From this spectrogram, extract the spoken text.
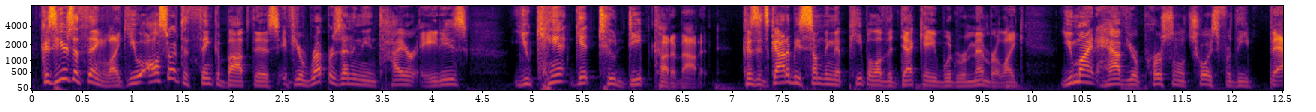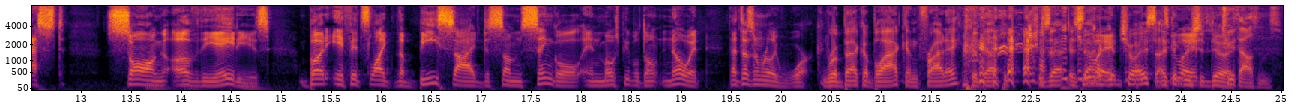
Because here's the thing: like, you also have to think about this. If you're representing the entire '80s, you can't get too deep cut about it because it's got to be something that people of the decade would remember. Like, you might have your personal choice for the best song of the '80s, but if it's like the B side to some single and most people don't know it, that doesn't really work. Rebecca Black and Friday. Could that be, is that is Too that a good choice? I Too think we should do it. 2000s.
